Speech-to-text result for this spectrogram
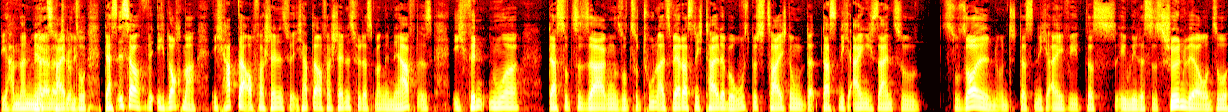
die haben dann mehr Ja, Zeit natürlich. und so. Das ist auch, ich nochmal, ich habe da auch Verständnis für. Ich habe da auch Verständnis für, dass man genervt ist. Ich finde nur, das sozusagen so zu tun, als wäre das nicht Teil der Berufsbezeichnung, da- das nicht eigentlich sein zu zu sollen und das nicht eigentlich wie das irgendwie dass es schön wäre und so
